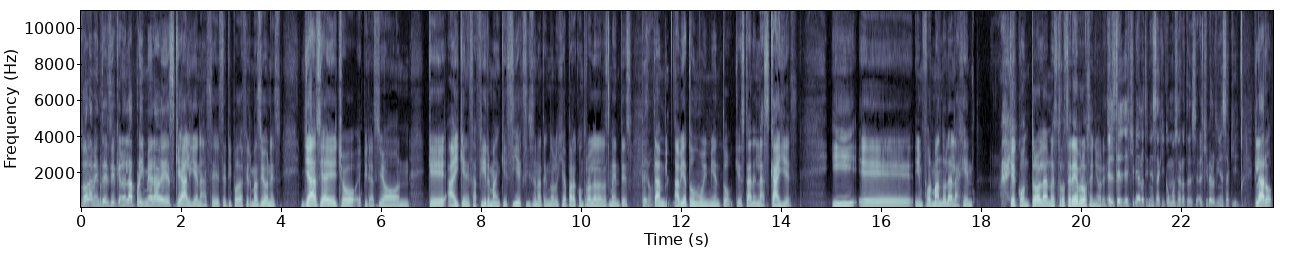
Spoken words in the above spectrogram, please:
Solamente decir que no es la primera vez que alguien hace este tipo de afirmaciones. Ya se ha hecho inspiración, que hay quienes afirman que sí existe una tecnología para controlar a las mentes. Pero También había todo un movimiento que están en las calles y eh, informándole a la gente que controla nuestro cerebro, señores. el, el, el chip ya lo tienes aquí, como hace rato decía. El chip ya lo tienes aquí. Claro,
